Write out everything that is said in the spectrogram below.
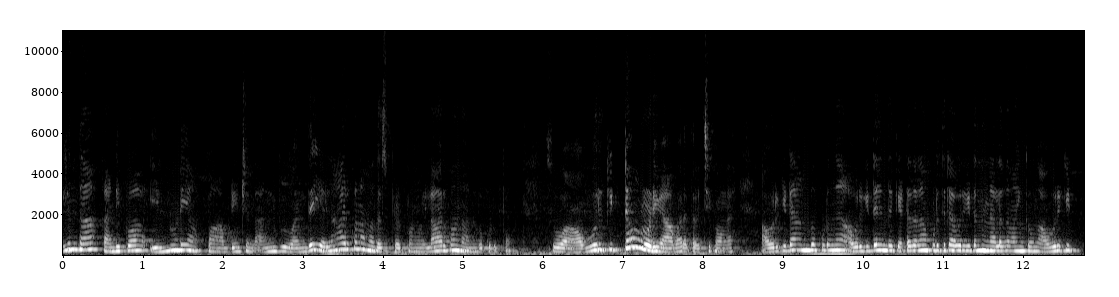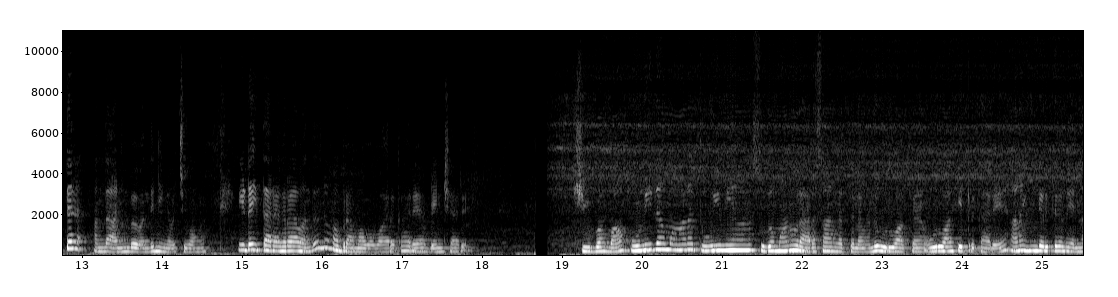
இருந்தால் கண்டிப்பாக என்னுடைய அப்பா அப்படின்ற அந்த அன்பு வந்து எல்லாருக்கும் நம்ம அதை ஸ்ப்ரெட் பண்ணுவோம். எல்லாருக்கும் அந்த அன்பு கொடுப்போம். ஸோ அவர்கிட்ட உங்களுடைய வியாபாரத்தை வச்சுக்கோங்க. அவர்கிட்ட அன்பை கொடுங்க. அவர்கிட்ட இந்த கெட்டதெல்லாம் கொடுத்துட்டு அவர்கிட்ட இந்த நல்லதை வாங்கிக்கோங்க. அவர்கிட்ட அந்த அன்பை வந்து நீங்கள் வச்சுக்கோங்க. இடைத்தரகராக வந்து நம்ம பிரம்மாபாவா இருக்காரு அப்படின்ச்சாரு சிவபாபா புனிதமான தூய்மையான சுகமான ஒரு அரசாங்கத்தில் வந்து உருவாக்க உருவாக்கிட்டு இருக்காரு ஆனால் இங்கே இருக்கிறது என்ன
